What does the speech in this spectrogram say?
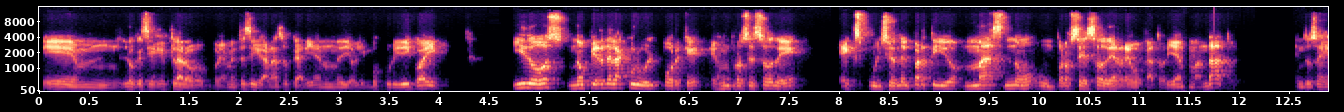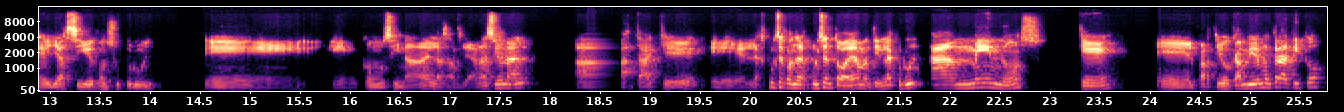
Em, lo que sí es que, claro, obviamente si gana eso quedaría en un medio limbo jurídico ahí. Y dos, no pierde la curul porque es un proceso de expulsión del partido, más no un proceso de revocatoria de mandato. Entonces ella sigue con su curul eh, eh, como si nada en la Asamblea Nacional hasta que eh, la expulsen. Cuando la expulsen todavía mantiene la curul, a menos que el Partido Cambio Democrático,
